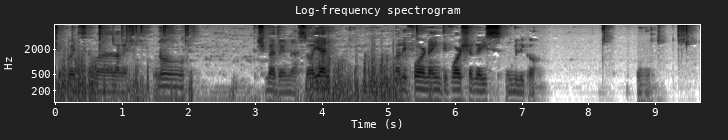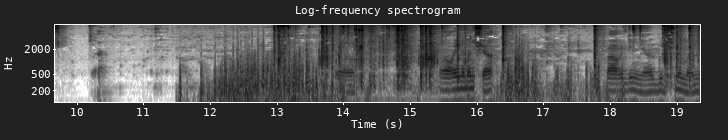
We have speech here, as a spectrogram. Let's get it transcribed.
hindi siya pwede sa malaki. Ano? Much better na. So ayan. Bali 494 siya guys. Nabili ko. Uh-huh. so okay naman siya. Packaging niya. Goods naman.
